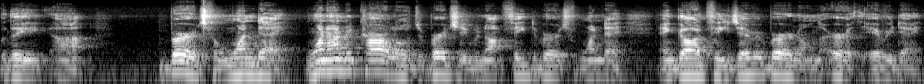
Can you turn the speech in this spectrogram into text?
the uh, birds for one day. 100 carloads of bird seed would not feed the birds for one day. And God feeds every bird on the earth every day.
